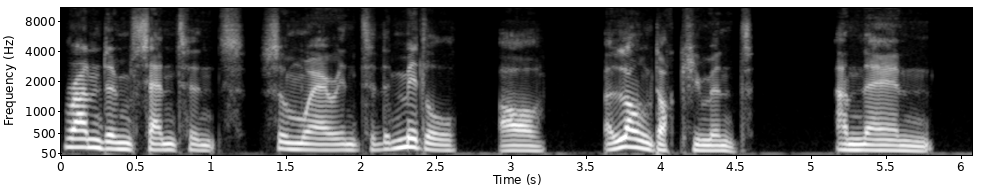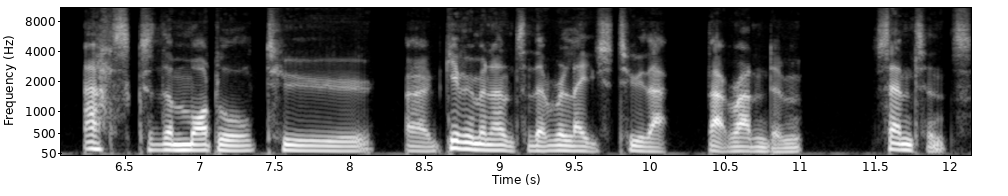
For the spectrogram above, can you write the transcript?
random sentence somewhere into the middle of a long document and then asks the model to uh, give him an answer that relates to that that random sentence.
